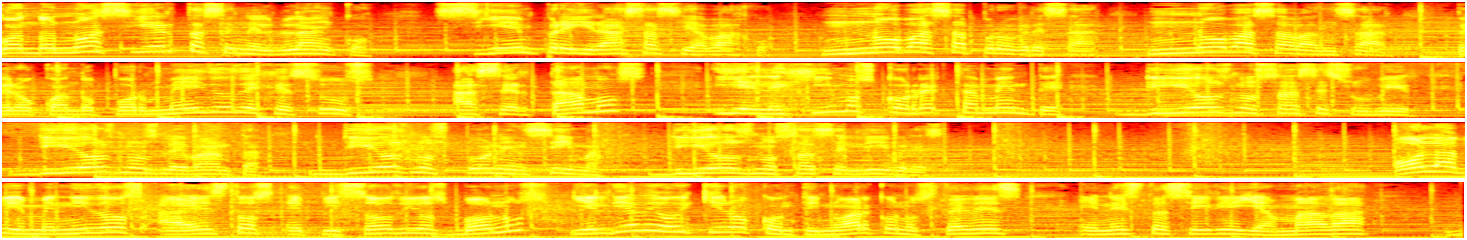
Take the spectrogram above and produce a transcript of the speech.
Cuando no aciertas en el blanco, siempre irás hacia abajo, no vas a progresar, no vas a avanzar, pero cuando por medio de Jesús acertamos y elegimos correctamente, Dios nos hace subir, Dios nos levanta, Dios nos pone encima, Dios nos hace libres. Hola, bienvenidos a estos episodios bonus. Y el día de hoy quiero continuar con ustedes en esta serie llamada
